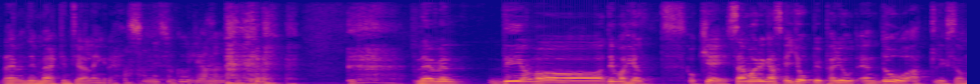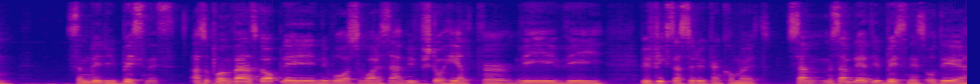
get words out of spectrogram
Nej, men det märker inte jag längre. Alltså, ni är så gulliga musiker. Nej men det var, det var helt okej. Sen var det en ganska jobbig period ändå att liksom, sen blir det ju business. Alltså på en vänskaplig nivå så var det så här, vi förstår helt. Vi, vi, vi fixar så du kan komma ut. Sen, men sen blev det ju business och det,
